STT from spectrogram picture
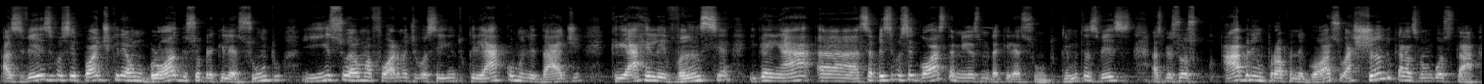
às vezes você pode criar um blog sobre aquele assunto e isso é uma forma de você criar comunidade, criar relevância e ganhar, uh, saber se você gosta mesmo daquele assunto. Porque muitas vezes as pessoas abrem um próprio negócio achando que elas vão gostar,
